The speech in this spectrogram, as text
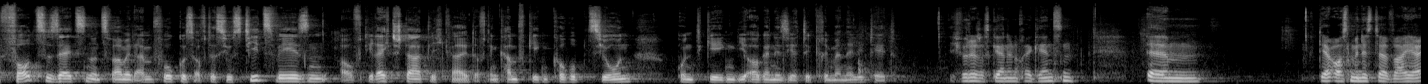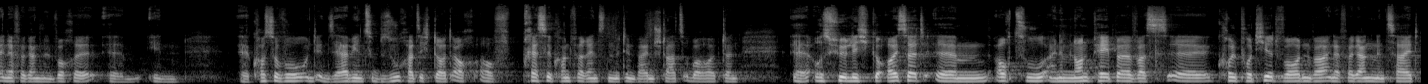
fortzusetzen, und zwar mit einem Fokus auf das Justizwesen, auf die Rechtsstaatlichkeit, auf den Kampf gegen Korruption und gegen die organisierte Kriminalität. Ich würde das gerne noch ergänzen. Ähm, der Außenminister war ja in der vergangenen Woche ähm, in äh, Kosovo und in Serbien zu Besuch, hat sich dort auch auf Pressekonferenzen mit den beiden Staatsoberhäuptern äh, ausführlich geäußert, ähm, auch zu einem Non-Paper, was äh, kolportiert worden war in der vergangenen Zeit,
